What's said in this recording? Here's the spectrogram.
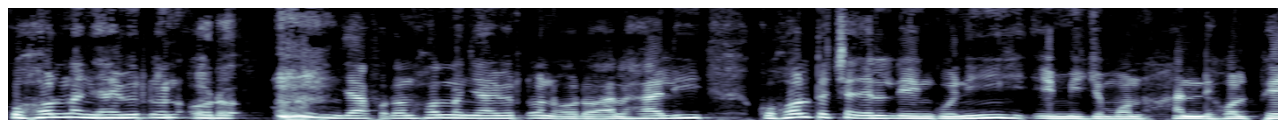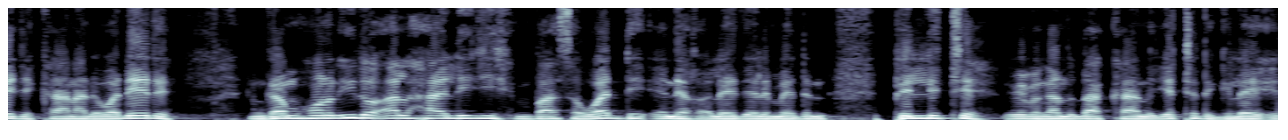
Ko holno ñawirɗon oɗo jafoɗon holno ñawirɗon oɗo alhaali ko holto caɗele ɗe goni e miijo moon hannde hol peeje kanaɗe waɗede gam hono ɗiɗo alhaaliji mbasa wadde e nder leyɗele meɗen pellite ɗo ɓe ganduɗa kane ƴettede guila e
